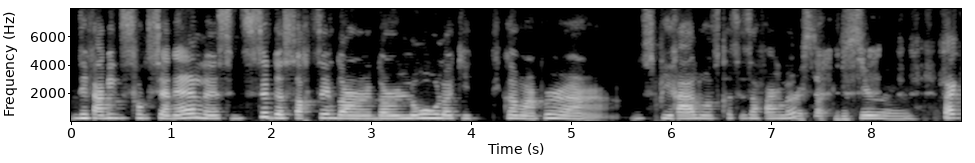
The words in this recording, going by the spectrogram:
des familles dysfonctionnelles, c'est difficile de sortir d'un lot là, qui est comme un peu un, une spirale, ou en tout cas ces affaires-là. Un cercle vicieux. Fait que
